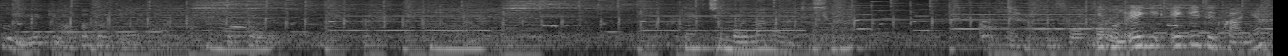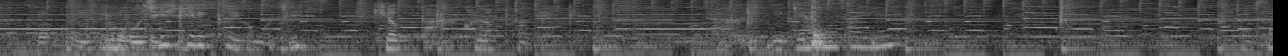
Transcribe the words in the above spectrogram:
또 이 느낌 안 받아도 되니까 어, 어. 그래 지금 얼마나 시간? 이거 애기 애기들 거 아니야? 이거 뭐지? 캐릭터 이거 뭐지? 귀엽다 컬러풀하게 자 얘기하는 사이에 그래서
